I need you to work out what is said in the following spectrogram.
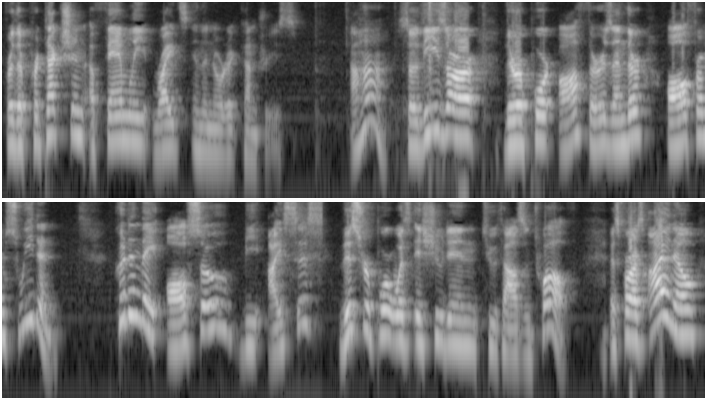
for the protection of family rights in the Nordic countries. Aha, so these are the report authors, and they're all from Sweden. Couldn't they also be ISIS? This report was issued in 2012. As far as I know,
